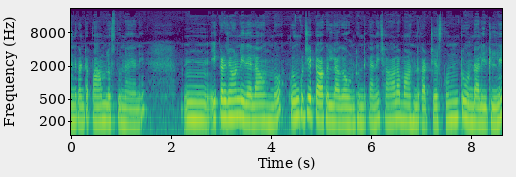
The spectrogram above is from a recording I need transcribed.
ఎందుకంటే పాములు వస్తున్నాయని. ఇక్కడ చూడండి ఇది ఎలా ఉందో. కుంకుడు చెట్టు ఆకుల్లాగా ఉంటుంది కానీ చాలా బాగుంటుంది కట్ చేసుకుంటూ ఉండాలి వీటిని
